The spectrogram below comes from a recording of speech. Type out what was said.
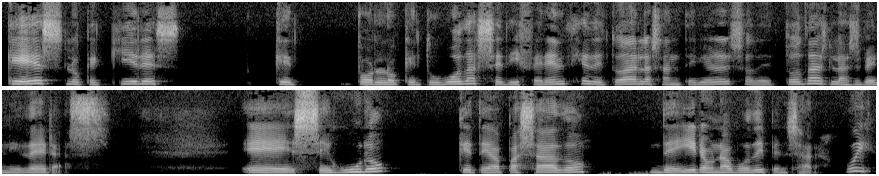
qué es lo que quieres que por lo que tu boda se diferencie de todas las anteriores o de todas las venideras. Eh, seguro que te ha pasado de ir a una boda y pensar, uy,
